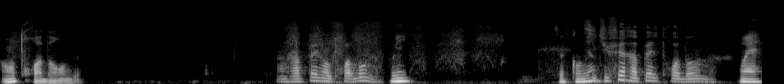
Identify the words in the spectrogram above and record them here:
en trois bandes. Un rappel en trois bandes? Ça te convient? Si tu fais rappel trois bandes, Ouais,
